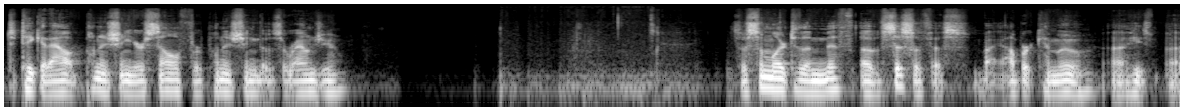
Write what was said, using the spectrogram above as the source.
to take it out, punishing yourself or punishing those around you. So, similar to the myth of Sisyphus by Albert Camus, uh, he uh,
